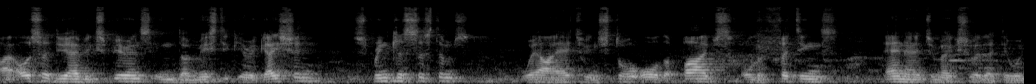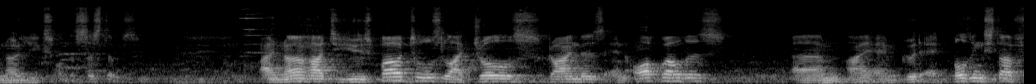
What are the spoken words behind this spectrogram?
I also do have experience in domestic irrigation, sprinkler systems, where I had to install all the pipes, all the fittings, and I had to make sure that there were no leaks on the systems. I know how to use power tools like drills, grinders, and arc welders. Um, I am good at building stuff,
